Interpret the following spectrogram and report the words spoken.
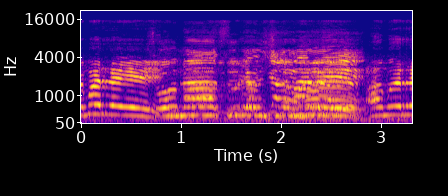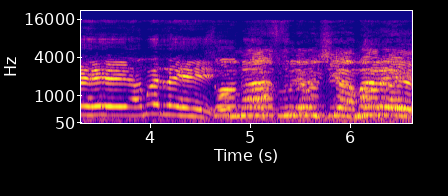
अमर रहे. सोमनाथ सूर्यवंशी अमर आहे अमर रहे अमर रहे. सोमनाथ सूर्यवंशी अमर आहे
